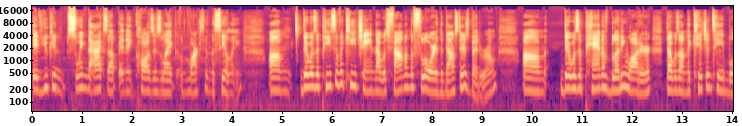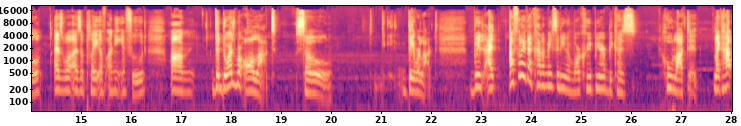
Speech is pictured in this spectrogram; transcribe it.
if you can swing the axe up and it causes like marks in the ceiling. Um, there was a piece of a keychain that was found on the floor in the downstairs bedroom. Um, there was a pan of bloody water that was on the kitchen table, as well as a plate of uneaten food. Um, the doors were all locked, so they were locked. Which I I feel like that kind of makes it even more creepier because who locked it? Like how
